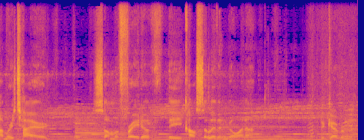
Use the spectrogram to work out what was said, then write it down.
I'm retired, so I'm afraid of the cost of living going up. The government.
